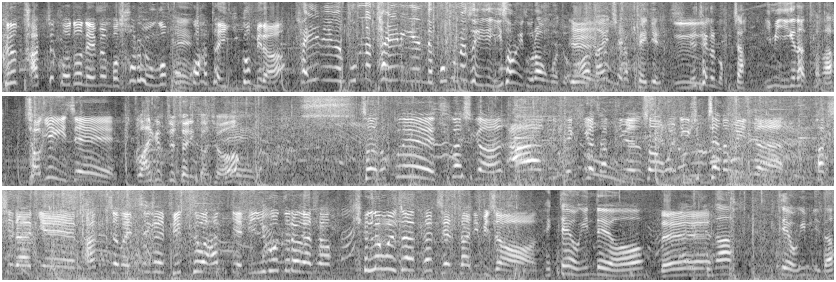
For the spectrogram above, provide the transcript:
그래도 다트 걷어내면 뭐 서로 용거 뽑고 네. 한타 이긴 겁니다. 타이밍은 뽑는 타이밍인데 뽑으면서 이제 이성이 돌아온 거죠. 예. 아 나의 체력 100일. 음. 1팩을 먹자. 이미 이게 나타나. 저게 이제 완급 조절인 거죠. 네. 자 덕분에 추가 시간. 아 그리고 백기가 잡히면서 홀딩이 쉽지 않아 보인다. 확실하게 방점을 찍을 비트와 함께 밀고 들어가서 킬러볼 장악한 제타 디비전. 100대 0인데요. 네. 제가 100대 0입니다.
